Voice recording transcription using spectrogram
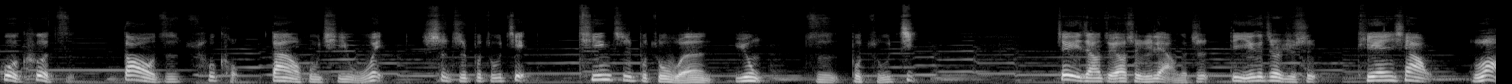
过客止。道之出口，淡乎其无味；视之不足见，听之不足闻，用之不足记。这一章主要是有两个字，第一个字就是“天下望”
